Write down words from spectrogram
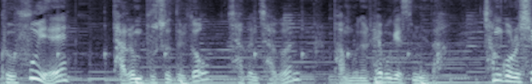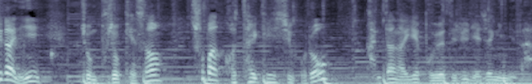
그 후에 다른 부스들도 차근차근 방문을 해보겠습니다. 참고로 시간이 좀 부족해서 수박 겉핥기 식으로 간단하게 보여드릴 예정입니다.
